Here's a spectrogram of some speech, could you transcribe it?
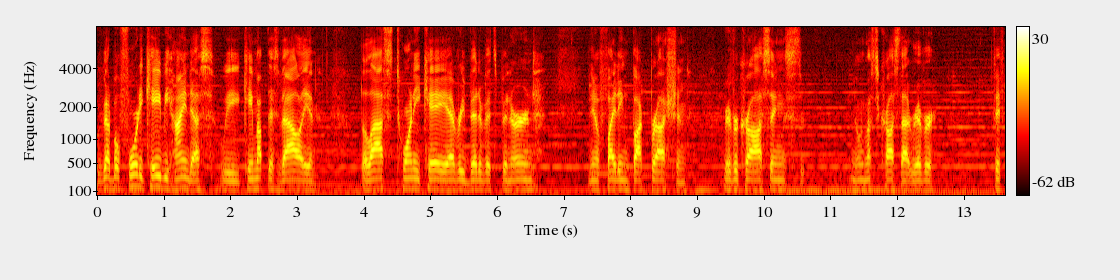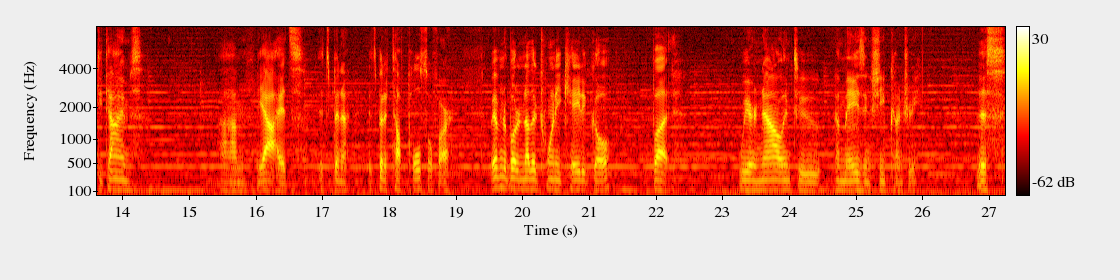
We've got about 40K behind us. We came up this valley and the last 20K, every bit of it's been earned, you know, fighting buckbrush and river crossings. You know, we must have crossed that river 50 times. Um, yeah, it's it's been a it's been a tough pull so far. We have about another 20k to go, but we are now into amazing sheep country. This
